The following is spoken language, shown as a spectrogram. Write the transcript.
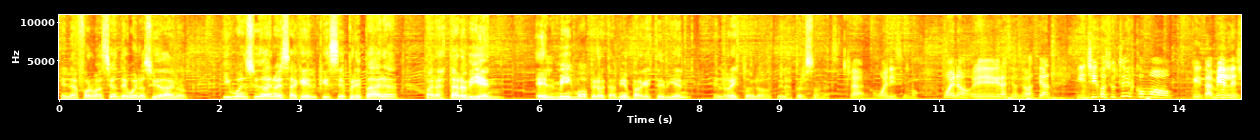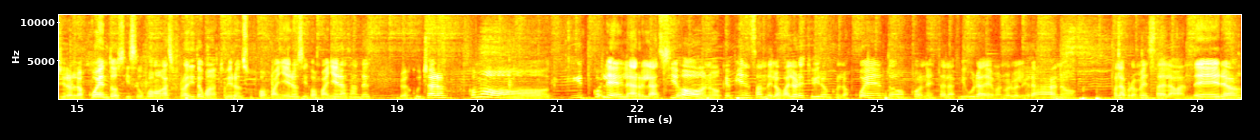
en la formación de buenos ciudadanos. Y buen ciudadano es aquel que se prepara para estar bien él mismo, pero también para que esté bien el resto de, los, de las personas. Claro, buenísimo. Bueno, eh, gracias Sebastián. Y chicos, ¿y ustedes cómo, que también leyeron los cuentos y supongo que hace un ratito cuando estuvieron sus compañeros y compañeras antes lo escucharon, ¿cómo, qué- cuál es la relación o qué piensan de los valores que vieron con los cuentos, con esta, la figura de Manuel Belgrano, con la promesa de la bandera?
